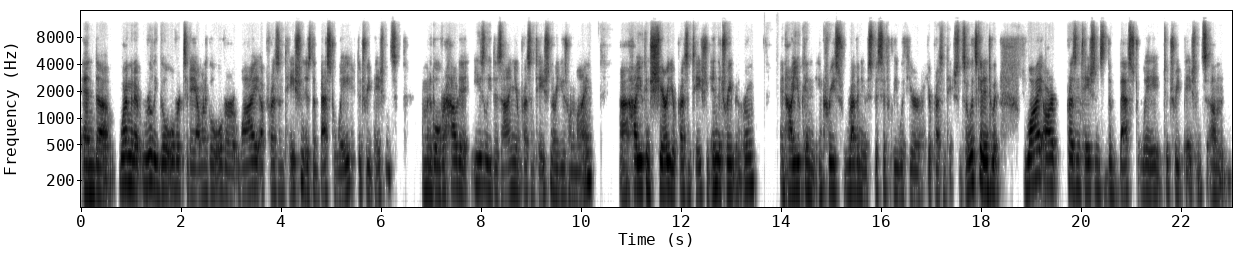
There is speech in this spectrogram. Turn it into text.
And uh, what I'm going to really go over today, I want to go over why a presentation is the best way to treat patients. I'm going to go over how to easily design your presentation or use one of mine, uh, how you can share your presentation in the treatment room, and how you can increase revenue specifically with your, your presentation. So let's get into it. Why are presentations the best way to treat patients? Um,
